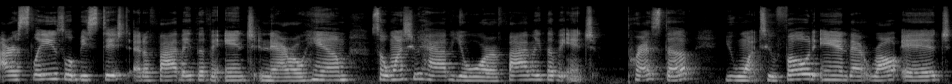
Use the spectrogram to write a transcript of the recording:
Our sleeves will be stitched at a 5 8 of an inch narrow hem. So once you have your 5 8 of an inch pressed up, you want to fold in that raw edge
